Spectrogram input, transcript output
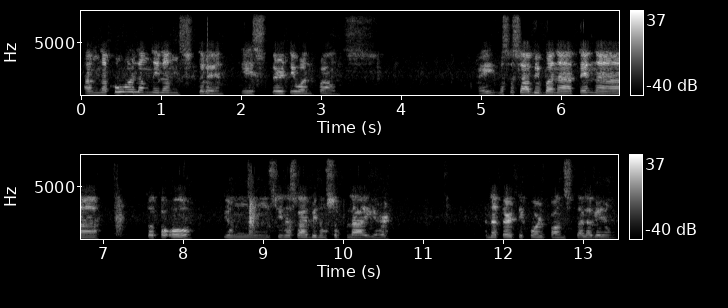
ang nakuha lang nilang strength is 31 pounds. Okay? Masasabi ba natin na totoo yung sinasabi ng supplier na 34 pounds talaga yung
